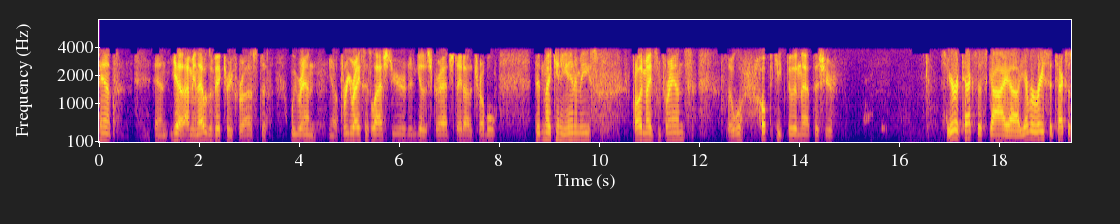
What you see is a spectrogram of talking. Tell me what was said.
10th. And yeah, I mean, that was a victory for us. To, we ran, you know, three races last year, didn't get a scratch, stayed out of trouble, didn't make any enemies, probably made some friends. So we'll hope to keep doing that this year. So you're a Texas guy. Uh, you ever raced at Texas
